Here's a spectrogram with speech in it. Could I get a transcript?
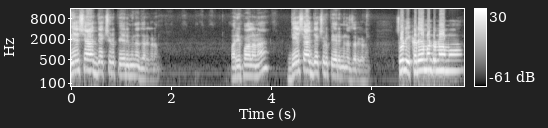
దేశాధ్యక్షుడి పేరు మీద జరగడం. పరిపాలన దేశాధ్యక్షుడి పేరు మీద జరగడం. చూడండి ఇక్కడ ఏమంటున్నాము?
